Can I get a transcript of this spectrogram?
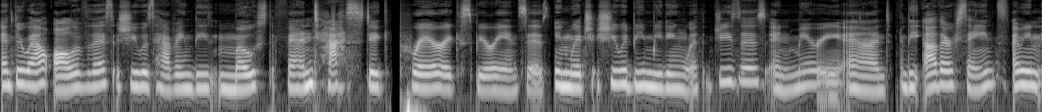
And throughout all of this, she was having the most fantastic prayer experiences in which she would be meeting with Jesus and Mary and the other saints. I mean,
